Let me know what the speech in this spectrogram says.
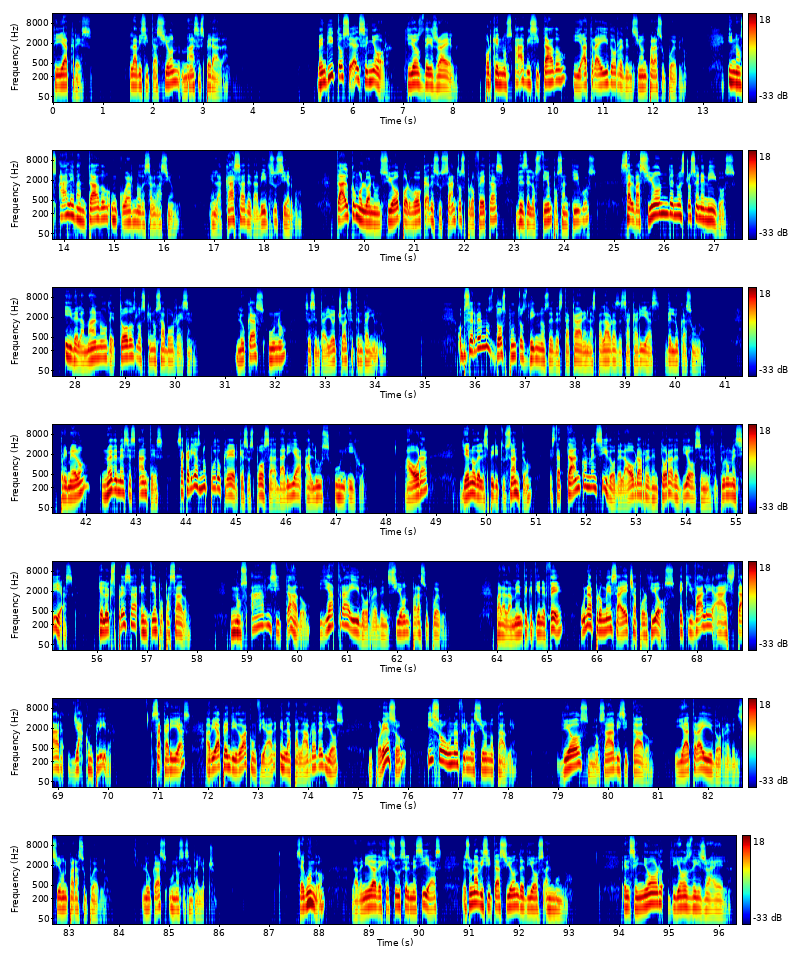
Día 3. La visitación más esperada. Bendito sea el Señor, Dios de Israel, porque nos ha visitado y ha traído redención para su pueblo, y nos ha levantado un cuerno de salvación en la casa de David su siervo, tal como lo anunció por boca de sus santos profetas desde los tiempos antiguos, salvación de nuestros enemigos y de la mano de todos los que nos aborrecen. Lucas 1, 68 al 71. Observemos dos puntos dignos de destacar en las palabras de Zacarías de Lucas 1. Primero, nueve meses antes, Zacarías no pudo creer que su esposa daría a luz un hijo. Ahora, lleno del Espíritu Santo, está tan convencido de la obra redentora de Dios en el futuro Mesías, que lo expresa en tiempo pasado. Nos ha visitado y ha traído redención para su pueblo. Para la mente que tiene fe, una promesa hecha por Dios equivale a estar ya cumplida. Zacarías había aprendido a confiar en la palabra de Dios y por eso hizo una afirmación notable. Dios nos ha visitado y ha traído redención para su pueblo. Lucas 1.68. Segundo, la venida de Jesús el Mesías es una visitación de Dios al mundo. El Señor Dios de Israel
